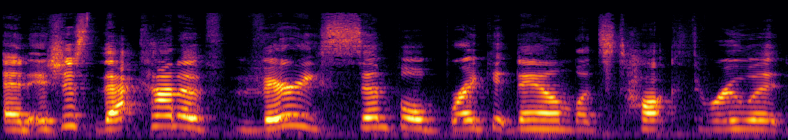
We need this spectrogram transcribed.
And it's just that kind of very simple break it down, let's talk through it.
